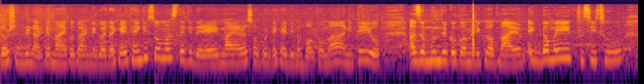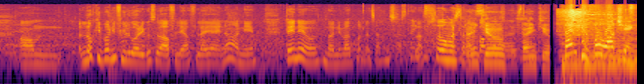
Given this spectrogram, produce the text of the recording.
दर्शकवृन्दहरूकै मायाको कारणले गर्दाखेरि। थ्याङ्क यू सो मच त्यति धेरै माया र सपोर्ट देखाइदिनु भएकोमा। अनि त्यही हो आज मुन्द्रेको कमेडी क्लबमा आयौँ। एकदमै खुसी छु। लकी पनि फिल गरेको छु आफूले आफूलाई होइन? अनि त्यही नै हो धन्यवाद भन्न चाहन्छु। So much thank you thank you Thank you for watching.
